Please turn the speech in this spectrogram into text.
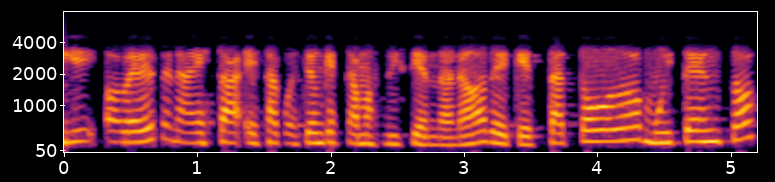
y obedecen a esta, esta cuestión que estamos diciendo, ¿no? De que está todo muy tenso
